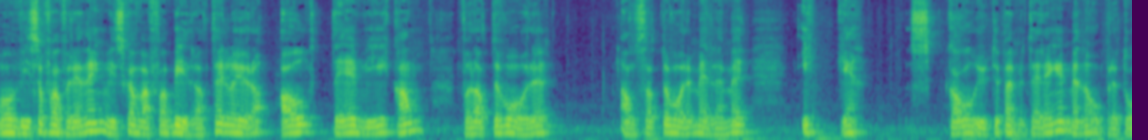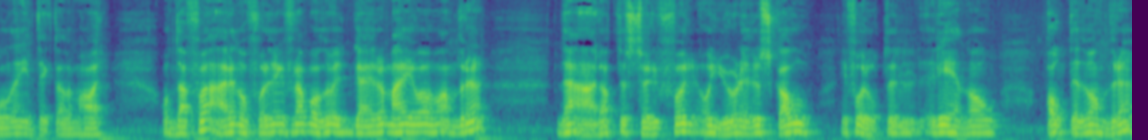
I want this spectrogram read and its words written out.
Og vi som fagforening vi skal i hvert fall bidra til å gjøre alt det vi kan for at våre ansatte, våre medlemmer, ikke skal ut i permitteringer, men å opprettholde den inntekta de har. Og Derfor er en oppfordring fra både Geir og meg og andre det er at du sørger for å gjøre det du skal i forhold til renhold, alt det du andre,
